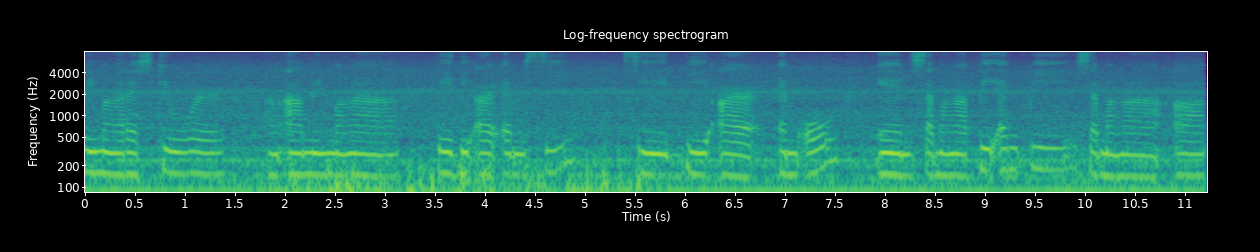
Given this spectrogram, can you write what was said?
aming mga rescuer, ang aming mga PDRMC, CDRMO, and sa mga PNP, sa mga ah,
